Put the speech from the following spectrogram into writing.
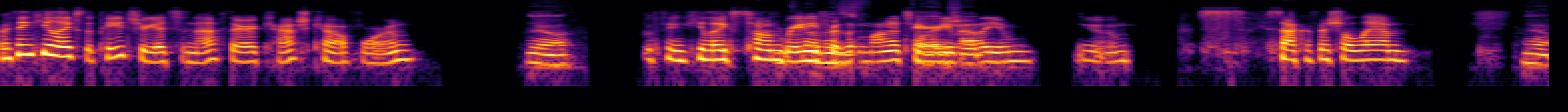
I think he likes the Patriots enough. They're a cash cow for him. yeah, I think he likes Tom Brady for the monetary value. Yeah. Sacrificial lamb. yeah.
